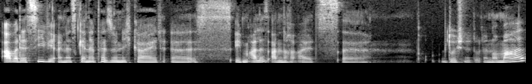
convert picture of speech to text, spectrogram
Aber der CV einer Scanner-Persönlichkeit äh, ist eben alles andere als äh, Durchschnitt oder normal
